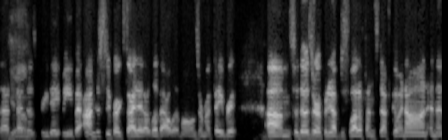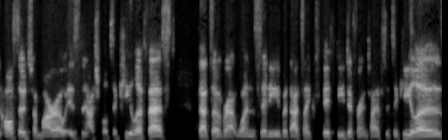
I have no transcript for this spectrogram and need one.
that yeah. that does predate me. But I'm just super excited. I love outlet malls; are my favorite. Um, so those are opening up. Just a lot of fun stuff going on. And then also tomorrow is the Nashville Tequila Fest. That's over at One City, but that's like 50 different types of tequilas.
